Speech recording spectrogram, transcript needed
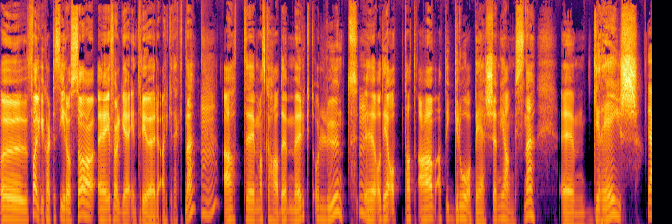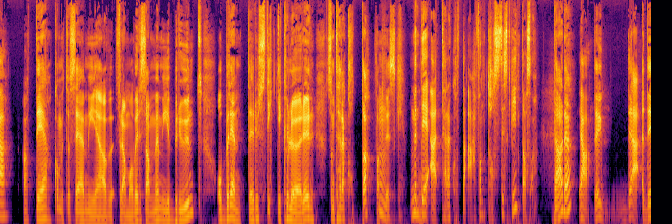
Fargekartet sier også, eh, ifølge interiørarkitektene, Mm. at eh, man skal ha det mørkt og lunt, Mm. eh, og de er opptatt av at de gråbeige nyansene, um, greige, Ja. at det kommer vi til å se mye av framover, sammen med mye brunt og brente, rustikke kulører, som terrakotta, faktisk. Men det er, terrakotta er fantastisk fint, altså. Det er det. Ja. Det, det er, det,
